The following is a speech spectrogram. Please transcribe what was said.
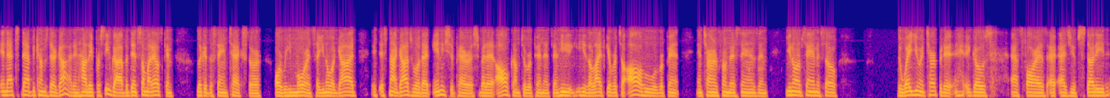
and that's that becomes their God and how they perceive God. But then somebody else can look at the same text or or read more and say, you know what, God, it, it's not God's will that any should perish, but that all come to repentance, and He He's a life giver to all who will repent and turn from their sins, and you know what I'm saying. And so, the way you interpret it, it goes as far as as you've studied,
